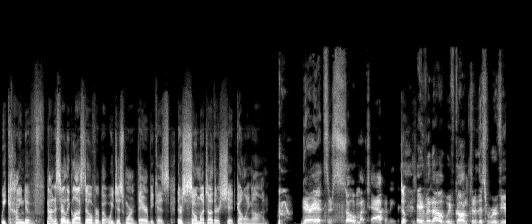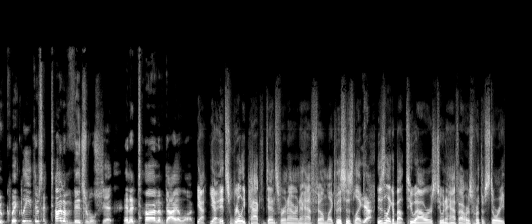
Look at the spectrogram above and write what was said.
we kind of not necessarily glossed over, but we just weren't there because there's so much other shit going on. There is. There's so much happening. So- Even though we've gone through this review quickly, there's a ton of visual shit and a ton of dialogue. Yeah, yeah, it's really packed dense for an hour and a half film. Like this is like Yeah. this is like about two hours, two and a half hours worth of story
